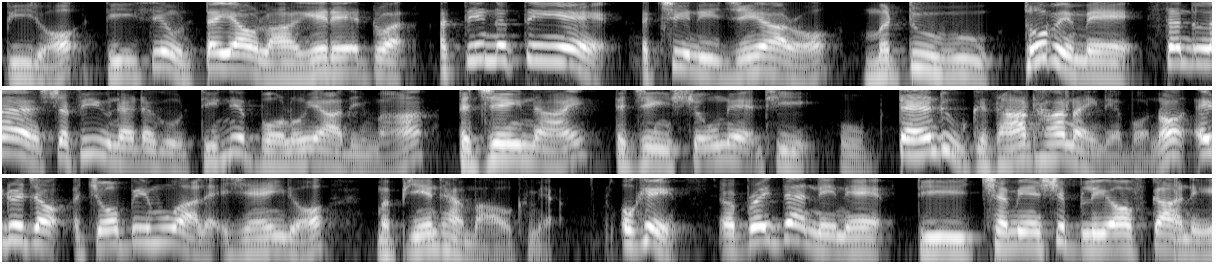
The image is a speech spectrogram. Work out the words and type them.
ပြီးတော့ဒီဆင့်ကိုတက်ရောက်လာခဲ့တဲ့အတွက်အသင်းအသင်းရဲ့အခြေအနေချင်းကတော့မတူဘူးသို့ပေမဲ့ဆန်ဒလန်ရှက်ဖီယူနိုက်တက်ကိုဒီနှစ်ဘောလုံးရသည်မှာတစ်ချိန်နိုင်တစ်ချိန်ရှုံးတဲ့အထိဟိုတန်းတူကစားထားနိုင်တယ်ပေါ့နော်အဲ့အတွက်ကြောင့်အကျော်ပေးမှုကလည်းအရင်ကြီးတော့မပြင်းထန်ပါဘူးခင်ဗျ။ Okay အဲ့တော့ပရိသတ်အနေနဲ့ဒီ Championship Playoff ကနေ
